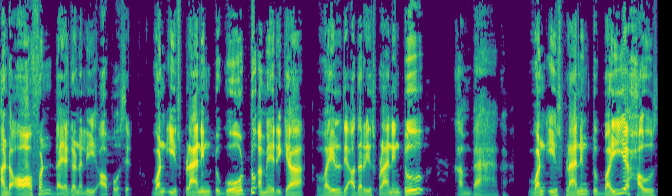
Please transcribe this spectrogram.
and often diagonally opposite. One is planning to go to america while the other is planning to come back. One is planning to buy a house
